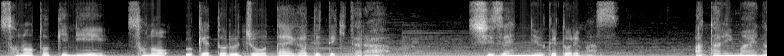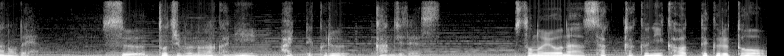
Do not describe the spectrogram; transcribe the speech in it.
その時にその受け取る状態が出てきたら自然に受け取れます。当たり前なのでスーッと自分の中に入ってくる感じです。そのような錯覚に変わってくると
